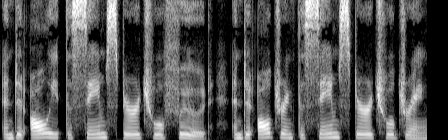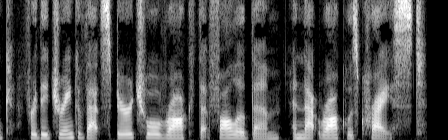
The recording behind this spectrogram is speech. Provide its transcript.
and did all eat the same spiritual food, and did all drink the same spiritual drink, for they drank of that spiritual rock that followed them, and that rock was Christ.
